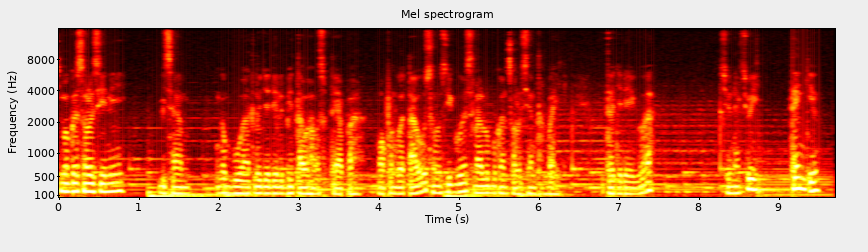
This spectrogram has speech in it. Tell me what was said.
semoga solusi ini bisa ngebuat lo jadi lebih tahu hal seperti apa. Maupun gue tahu solusi gue selalu bukan solusi yang terbaik. Itu aja dari gue see you next week. Thank you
